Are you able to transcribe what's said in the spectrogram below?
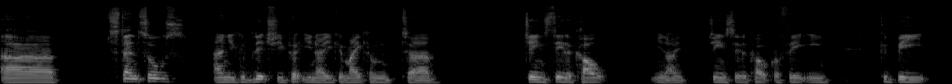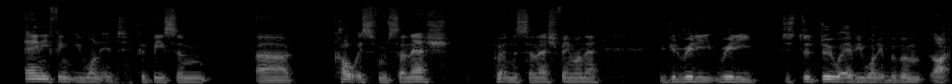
uh, stencils and you could literally put, you know, you could make them to Genestealer Cult, you know, Genestealer Cult graffiti. Could be anything you wanted. Could be some uh, cultists from Slaanesh, putting the Slaanesh theme on there. You could really, really just do whatever you wanted with them. Like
